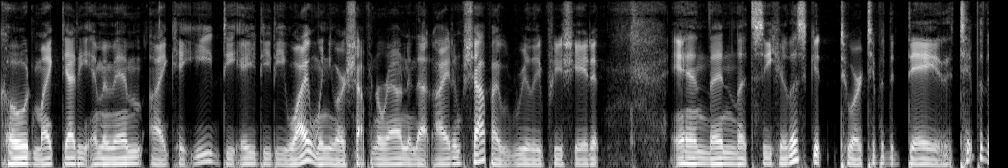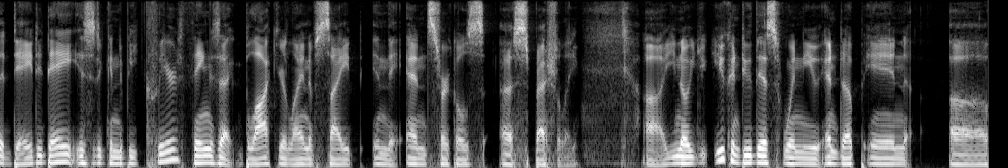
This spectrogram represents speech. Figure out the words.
code Mike Daddy M M M I K E D A D D Y when you are shopping around in that item shop. I would really appreciate it. And then let's see here. Let's get to our tip of the day. The tip of the day today is going to be clear things that block your line of sight in the end circles, especially. Uh, you know, you, you, can do this when you end up in a,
